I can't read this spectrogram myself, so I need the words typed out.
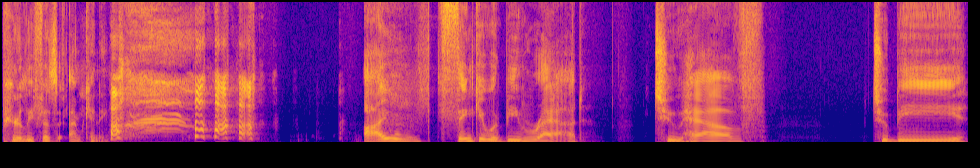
purely physical. I'm kidding. I think it would be rad to have to be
